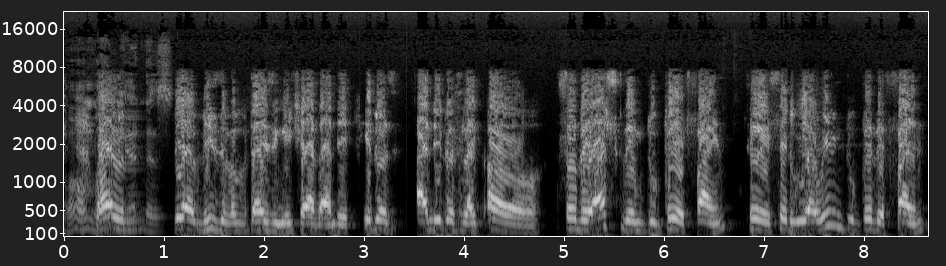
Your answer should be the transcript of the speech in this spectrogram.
Oh, my While goodness. They are busy baptizing each other, and it, it was and it was like oh. So they asked them to pay a fine. So they said we are willing to pay the fine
